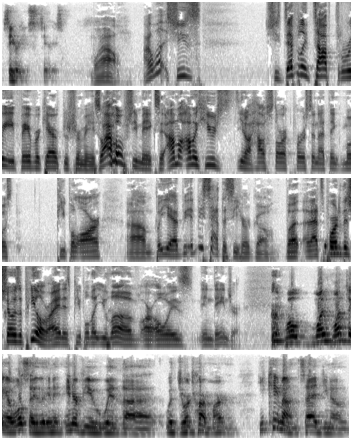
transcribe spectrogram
series series. Wow, I let she's she's definitely top three favorite characters for me. So I hope she makes it. I'm a, I'm a huge you know House Stark person. I think most people are. Um, but yeah, it'd be, it'd be sad to see her go. But that's part of the show's appeal, right? Is people that you love are always in danger. Well, one one thing I will say in an interview with uh, with George R. Martin, he came out and said, you know,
